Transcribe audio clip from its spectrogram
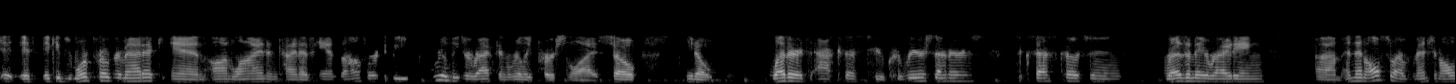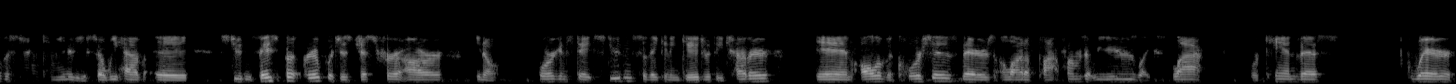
it, it, it can be more programmatic and online and kind of hands off, or it could be really direct and really personalized. So, you know, whether it's access to career centers, success coaching, resume writing, um, and then also, I would mention all of the student community. So we have a student Facebook group, which is just for our, you know, Oregon State students, so they can engage with each other. In all of the courses, there's a lot of platforms that we use, like Slack or Canvas, where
